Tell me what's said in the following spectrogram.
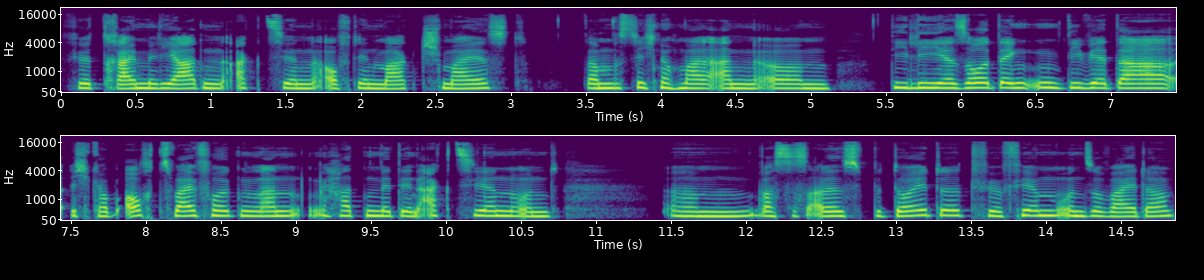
für drei Milliarden Aktien auf den Markt schmeißt. Da musste ich nochmal an ähm, die Liaison denken, die wir da, ich glaube, auch zwei Folgen lang hatten mit den Aktien und ähm, was das alles bedeutet für Firmen und so weiter.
